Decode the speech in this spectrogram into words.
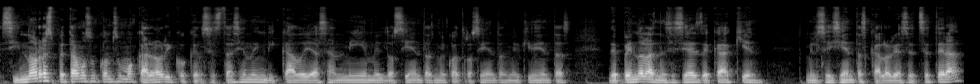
si no respetamos un consumo calórico que nos está siendo indicado, ya sean 1000, 1200, 1400, 1500, depende de las necesidades de cada quien, 1600 calorías, etc.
